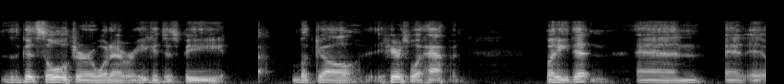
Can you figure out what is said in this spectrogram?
the good soldier or whatever. He could just be, look, y'all, here's what happened, but he didn't, and and it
